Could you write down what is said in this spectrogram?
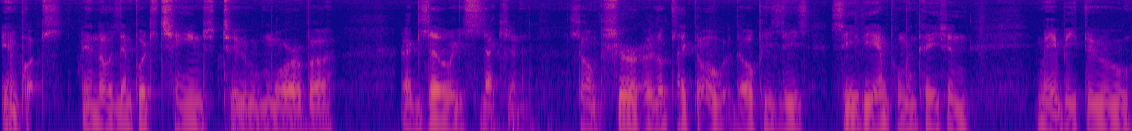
inputs, and those inputs changed to more of a auxiliary section. So I'm sure it looks like the o, the OPZ's CV implementation may be through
